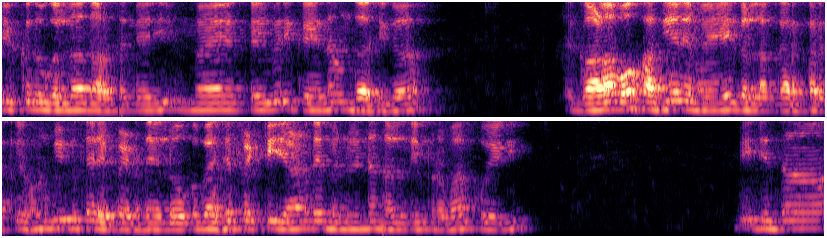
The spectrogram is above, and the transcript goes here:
ਇੱਕ ਦੋ ਗੱਲਾਂ ਦੱਸ ਦਿੰਦੇ ਜੀ। ਮੈਂ ਕਈ ਵਾਰੀ ਕਹਿੰਦਾ ਹੁੰਦਾ ਸੀਗਾ ਗਾਲਾਂ ਬਹੁਤ ਖਾਧੀਆਂ ਨੇ ਮੈਂ ਇਹ ਗੱਲਾਂ ਕਰ ਕਰਕੇ। ਹੁਣ ਵੀ ਬਥੇਰੇ ਪਿੱਟਦੇ ਨੇ ਲੋਕ ਵੈਸੇ ਪਿੱਟੀ ਜਾਣਦੇ ਮੈਨੂੰ ਇਹਨਾਂ ਗੱਲ ਦੀ ਪਰਵਾਹ ਕੋਈ ਨਹੀਂ। ਵੀ ਜਿੱਦਾਂ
